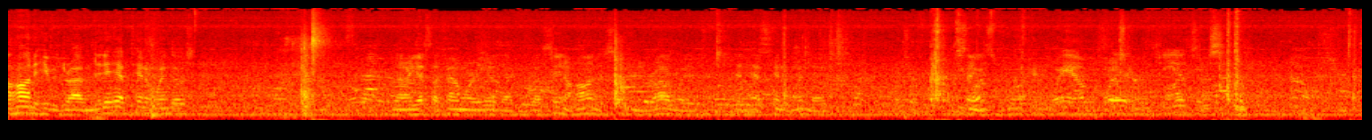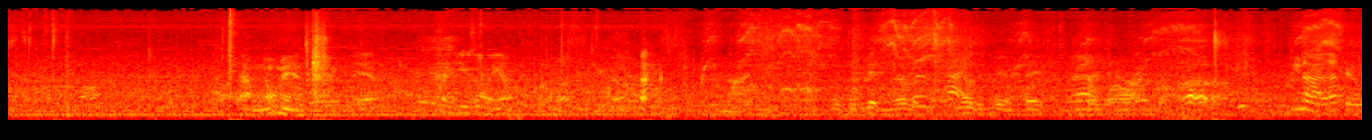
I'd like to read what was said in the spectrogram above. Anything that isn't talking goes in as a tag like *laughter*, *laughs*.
the Honda he was driving, did it have tinted windows? No, I guess I found where he lives at, because I've seen a Honda sitting in the driveway that didn't have tinted windows. This thing is way out in western Kansas. out in no man's land. Yeah. He was only out for a month or two though. Nice. He's getting nervous. He knows it's being taped. You know how that feels.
